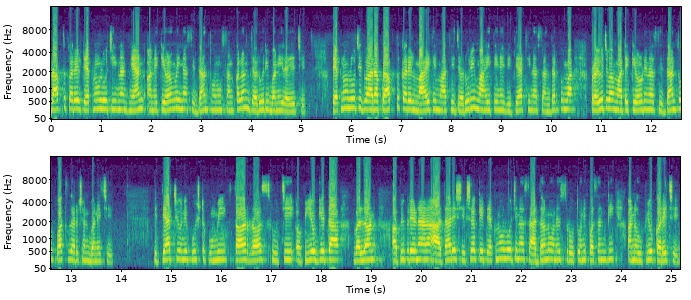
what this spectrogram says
પ્રાપ્ત કરેલ ટેકનોલોજીના જ્ઞાન અને કેળવણીના સિદ્ધાંતોનું સંકલન જરૂરી બની રહે છે. ટેકનોલોજી દ્વારા પ્રાપ્ત કરેલ માહિતીમાંથી જરૂરી માહિતીને વિદ્યાર્થીના સંદર્ભમાં પ્રયોજવા માટે કેળવણીના સિદ્ધાંતો પથદર્શન બને છે. વિદ્યાર્થીઓની પૃષ્ઠભૂમિ, સ્તર, રસ, રુચિ, અભિયોગ્યતા, વલણ, અભિપ્રેરણાના આધારે શિક્ષકે ટેકનોલોજીના સાધનો અને સ્ત્રોતોની પસંદગી અને ઉપયોગ કરે છે.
